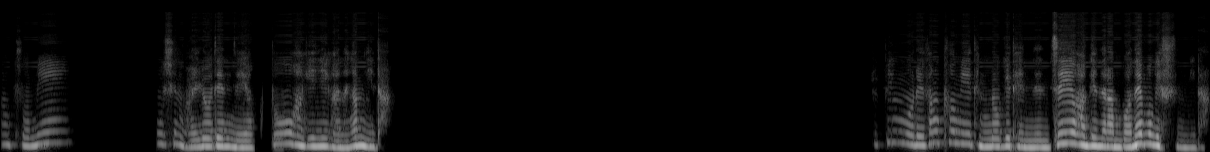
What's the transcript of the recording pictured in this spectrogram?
상품이 송신 완료된 내역도 확인이 가능합니다. 쇼핑몰에 상품이 등록이 됐는지 확인을 한번 해보겠습니다.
